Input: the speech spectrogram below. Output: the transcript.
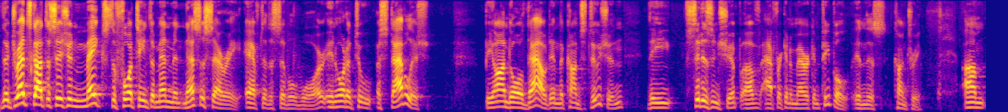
the Dred Scott decision makes the 14th Amendment necessary after the Civil War in order to establish, beyond all doubt, in the Constitution, the citizenship of African American people in this country. Um,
